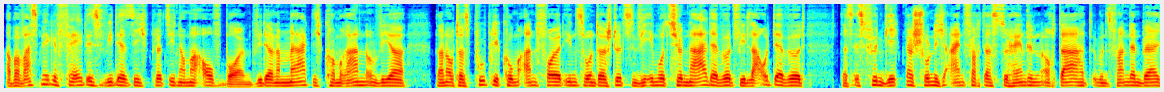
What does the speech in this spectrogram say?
Aber was mir gefällt, ist, wie der sich plötzlich nochmal aufbäumt, wie der dann merkt, ich komme ran und wie er dann auch das Publikum anfeuert, ihn zu unterstützen, wie emotional der wird, wie laut der wird das ist für einen Gegner schon nicht einfach, das zu handeln. Auch da hat übrigens Vandenberg,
